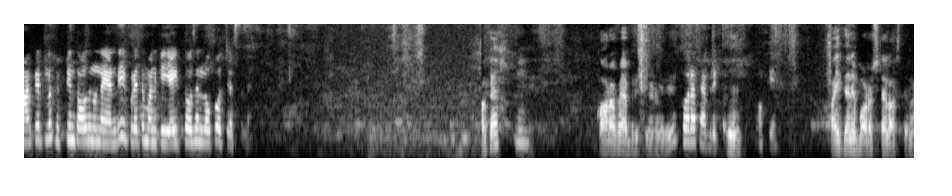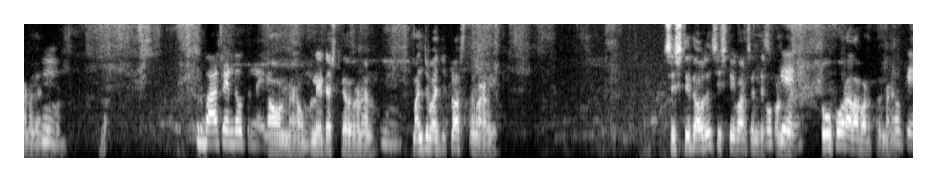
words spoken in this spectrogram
మార్కెట్లో ఫిఫ్టీన్ థౌసండ్ ఉన్నాయండి. ఇప్పుడైతే మనకి ఎయిట్ థౌసండ్ లోపు వచ్చేస్తున్నాయి. ఓకే. కోరా ఫ్యాబ్రిక్ మేడం ఇది. Kora fabric. Okay Paithani border style వస్తాయి మేడం ఇవన్నీ ఇప్పుడు బాగా ట్రెండ్ అవుతున్నాయి. అవును మేడం ఇప్పుడు లేటెస్ట్ కదా మేడం. మంచి బడ్జెట్లో వస్తుంది మేడం ఇవి. Sixty thousand sixty percent discount Okay. Two four అలా పడుతుంది మేడం. ఓకే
